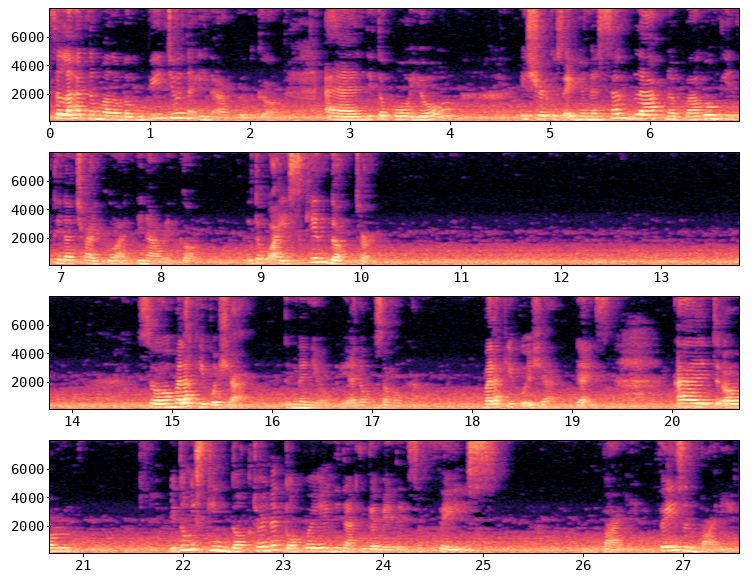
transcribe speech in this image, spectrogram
sa lahat ng mga bagong video na ina-upload ko. And ito po yung i-share ko sa inyo na sunblock na bagong tin- tinatry ko at ginamit ko. Ito po ay Skin Doctor. So, malaki po siya. Tingnan nyo, i-ano ko sa mukha. Malaki po siya, guys. At, um, itong Skin Doctor na to, pwede natin gamitin sa face, body, face and body.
